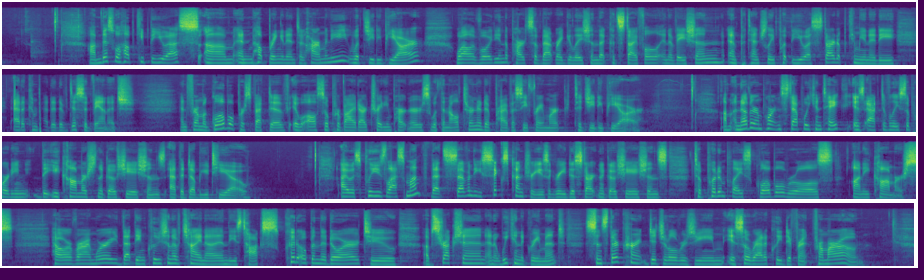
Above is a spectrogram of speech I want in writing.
Um, this will help keep the U.S. Um, and help bring it into harmony with GDPR while avoiding the parts of that regulation that could stifle innovation and potentially put the U.S. startup community at a competitive disadvantage. And from a global perspective, it will also provide our trading partners with an alternative privacy framework to GDPR. Um, another important step we can take is actively supporting the e-commerce negotiations at the WTO. I was pleased last month that 76 countries agreed to start negotiations to put in place global rules on e-commerce. However, I'm worried that the inclusion of China in these talks could open the door to obstruction and a weakened agreement since their current digital regime is so radically different from our own.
